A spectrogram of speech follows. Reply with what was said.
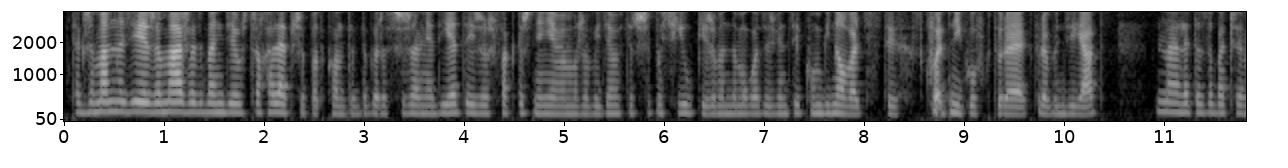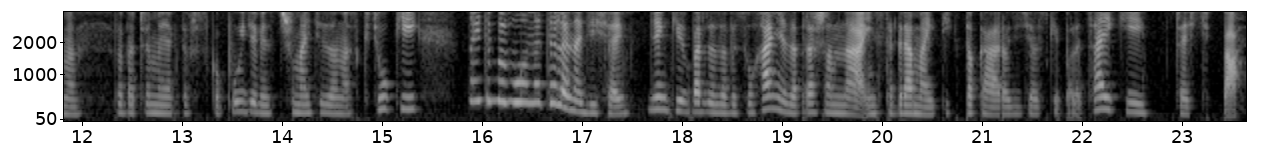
Także mam nadzieję, że marzec będzie już trochę lepszy pod kątem tego rozszerzania diety i że już faktycznie, nie wiem, może wyjdziemy w te trzy posiłki, że będę mogła coś więcej kombinować z tych składników, które, które będzie jadł. No ale to zobaczymy. Zobaczymy, jak to wszystko pójdzie, więc trzymajcie za nas kciuki. No i to by było na tyle na dzisiaj. Dzięki bardzo za wysłuchanie. Zapraszam na Instagrama i TikToka rodzicielskie polecajki. Cześć, pa!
